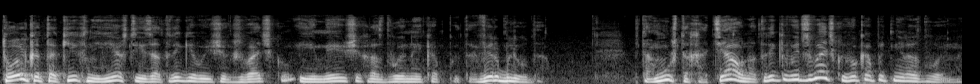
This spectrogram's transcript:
Только таких не ешьте из отрыгивающих жвачку и имеющих раздвоенные копыта. Верблюда. Потому что, хотя он отрыгивает жвачку, его копыт не раздвоены.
